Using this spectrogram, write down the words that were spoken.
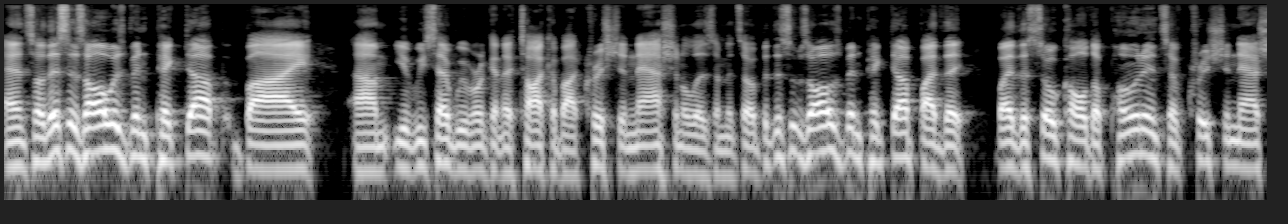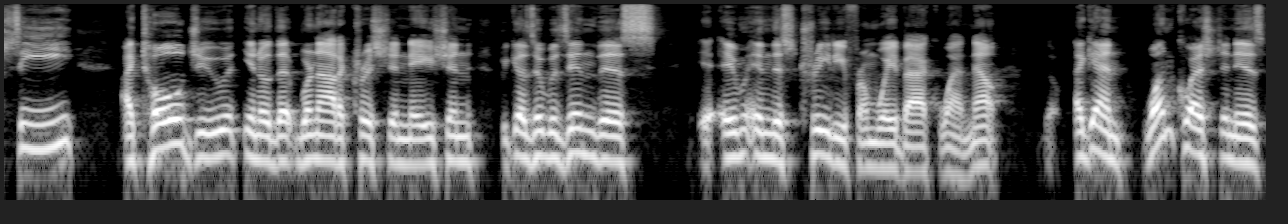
And so this has always been picked up by um, you, we said we weren't going to talk about Christian nationalism and so, but this has always been picked up by the by the so-called opponents of Christian national. See, I told you, you know, that we're not a Christian nation because it was in this in, in this treaty from way back when. Now, again, one question is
